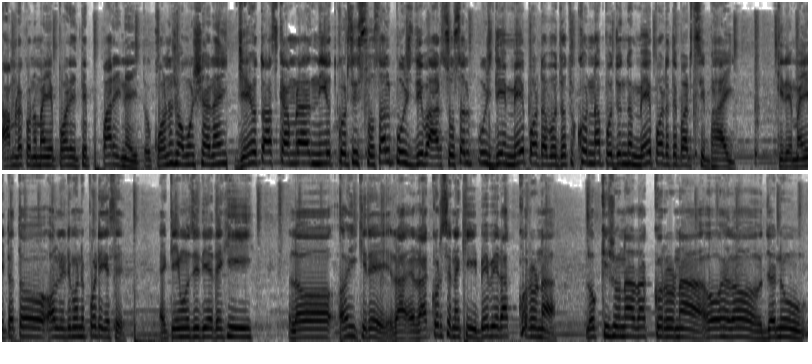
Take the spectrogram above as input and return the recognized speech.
আমরা কোনো মাইয়ে পড়াইতে পারি নাই তো কোনো সমস্যা নাই। যেহেতু আজকে আমরা নিয়ত করছি সোশ্যাল পুশ দিব আর সোশ্যাল পুশ দিয়ে মেয়ে পটাবো যতক্ষণ না পর্যন্ত মেয়ে পটাতে পারছি ভাই। কিরে মাইয়েটা তো অলরেডি মনে পড়ে গেছে। একটা ইমোজি দিয়ে দেখি হ্যালো ওই কিরে রা- রাগ করছে নাকি? বেবি রাগ করো না। লক্ষ্মী সোনা, রাগ করো না। ও হ্যালো জানু,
